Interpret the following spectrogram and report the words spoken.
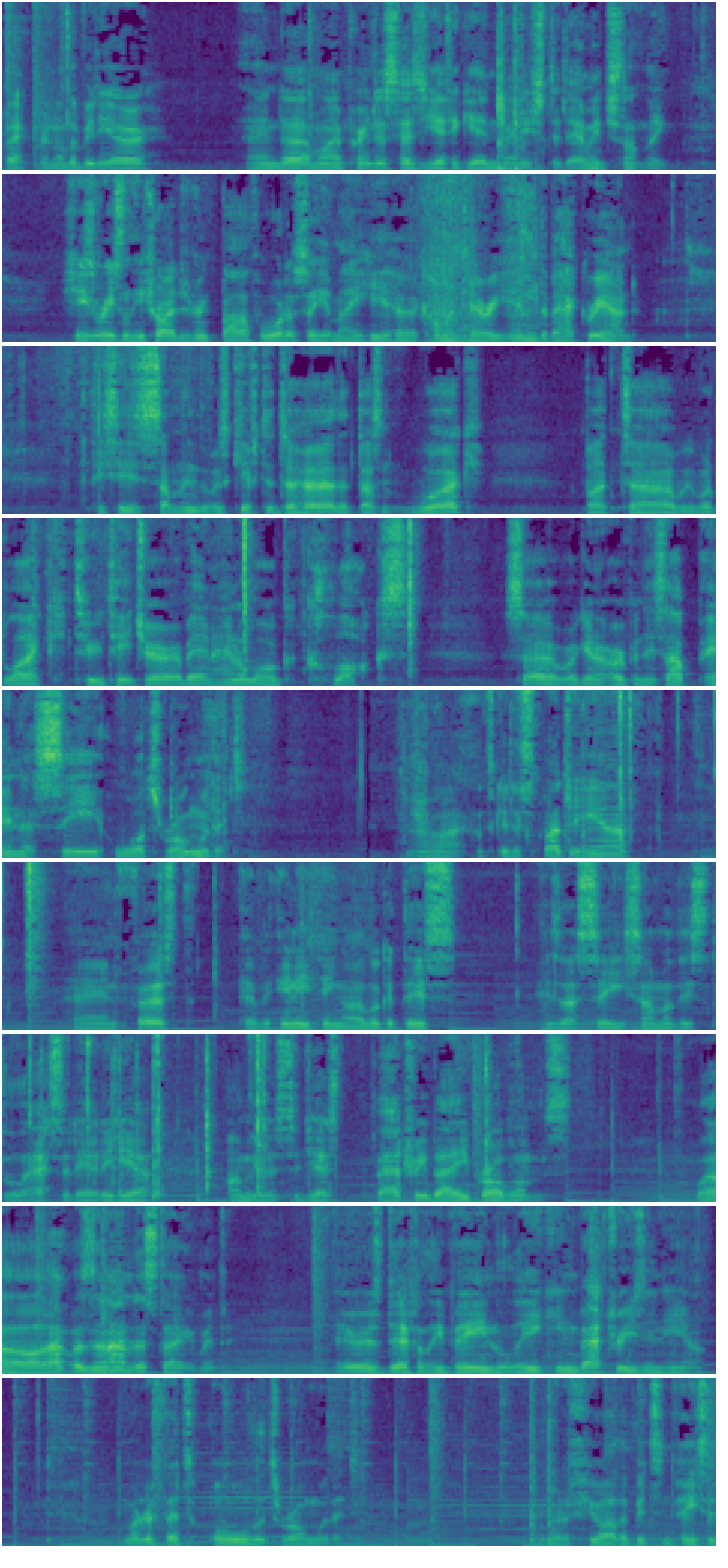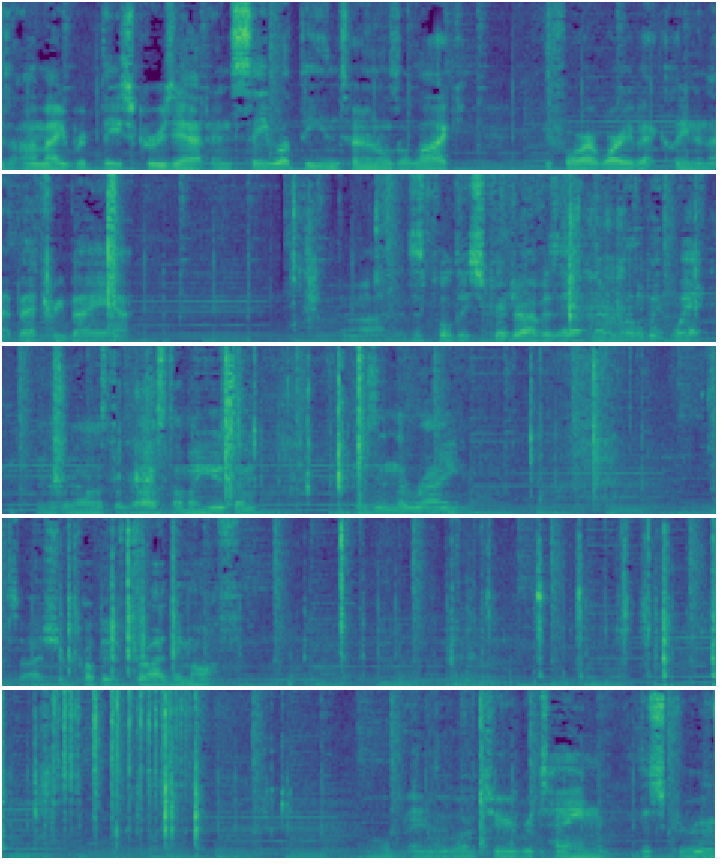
back for another video and uh, my apprentice has yet again managed to damage something. She's recently tried to drink bath water so you may hear her commentary in the background. This is something that was gifted to her that doesn't work but uh, we would like to teach her about analog clocks. So we're going to open this up and see what's wrong with it. Alright, let's get a spudger here. And first of anything I look at this is I see some of this little acid out of here. I'm going to suggest battery bay problems. Well, that was an understatement. There has definitely been leaking batteries in here. I wonder if that's all that's wrong with it. I've got a few other bits and pieces. I may rip these screws out and see what the internals are like before I worry about cleaning that battery bay out. Alright, I just pulled these screwdrivers out and they're a little bit wet. And I realised the last time I used them was in the rain. So I should probably have dried them off. To retain the screw.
